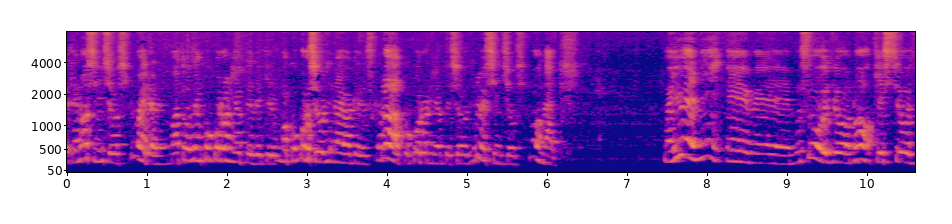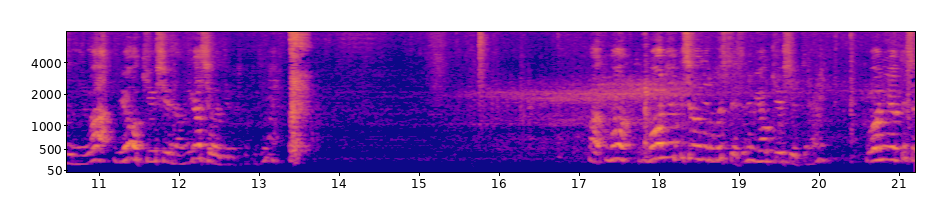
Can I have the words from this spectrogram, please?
ての心象式も得られる、まあ、当然心によってできる、まあ、心生じないわけですから心によって生じる心象式もないまあ、ゆえに、えー、無双上の結晶時には妙吸収のみが生じるということですね。まあ、も棒によって生じる物質ですね。妙吸収っていうのはね。棒によって生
